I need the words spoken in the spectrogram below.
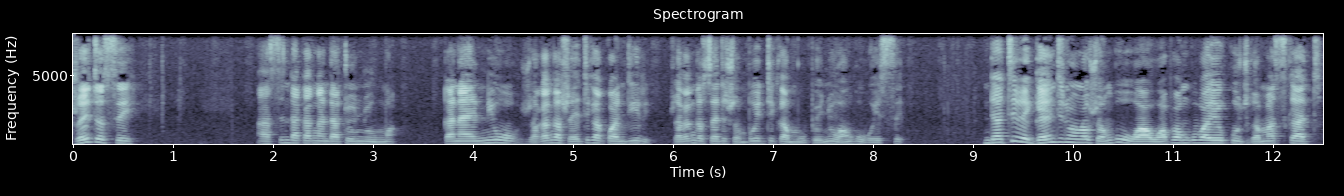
Zvaita sei? Asi ndakanga ndatonyumwa. Kana iniwo zvakanga zvaitika kwandiri zvakanga zvisati zvamboitika muupenyu hwangu hwese ndati regai ndinoona zvangu hwahwa panguva yokudya masikati.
